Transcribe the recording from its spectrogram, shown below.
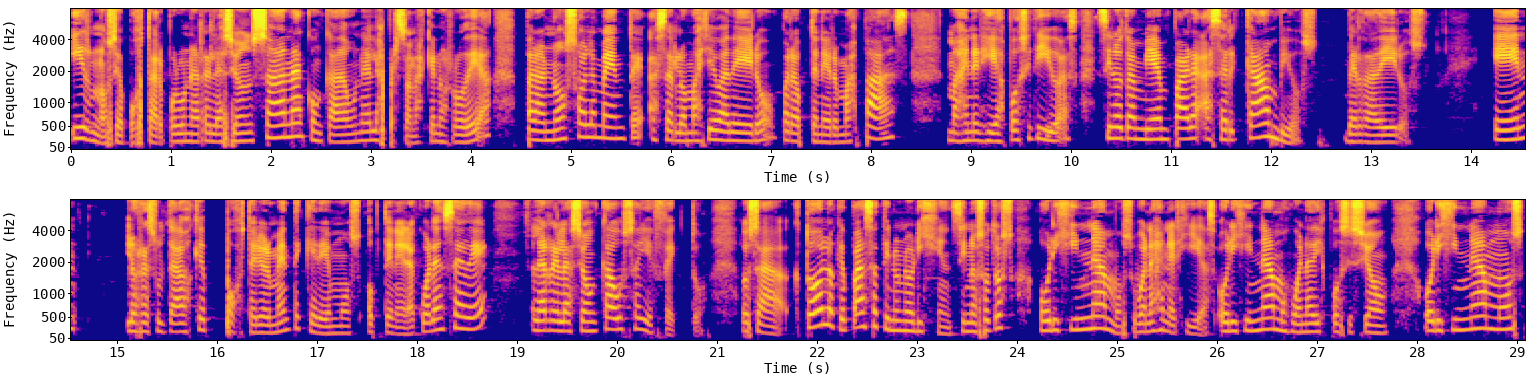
irnos y apostar por una relación sana con cada una de las personas que nos rodea para no solamente hacerlo más llevadero, para obtener más paz, más energías positivas, sino también para hacer cambios verdaderos en los resultados que posteriormente queremos obtener. Acuérdense de la relación causa y efecto. O sea, todo lo que pasa tiene un origen. Si nosotros originamos buenas energías, originamos buena disposición, originamos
